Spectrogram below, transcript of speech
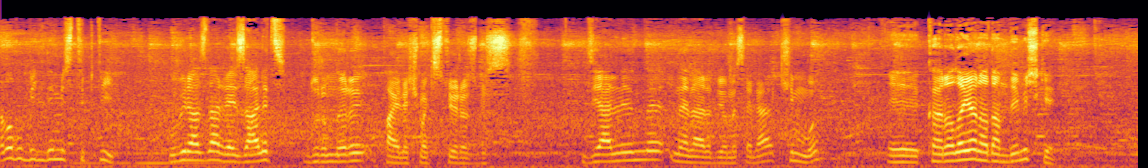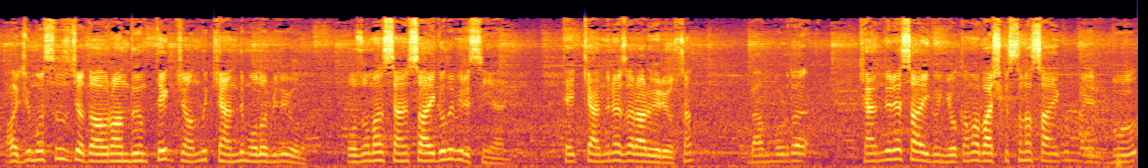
Ama bu bildiğimiz tip değil. Bu biraz daha rezalet durumları paylaşmak istiyoruz biz. Diğerlerinde neler diyor mesela? Kim bu? Ee, karalayan adam demiş ki acımasızca davrandığım tek canlı kendim olabiliyorum. O zaman sen saygılı birisin yani. Tek kendine zarar veriyorsan. Ben burada kendine saygın yok ama başkasına saygın var. Hayır bu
